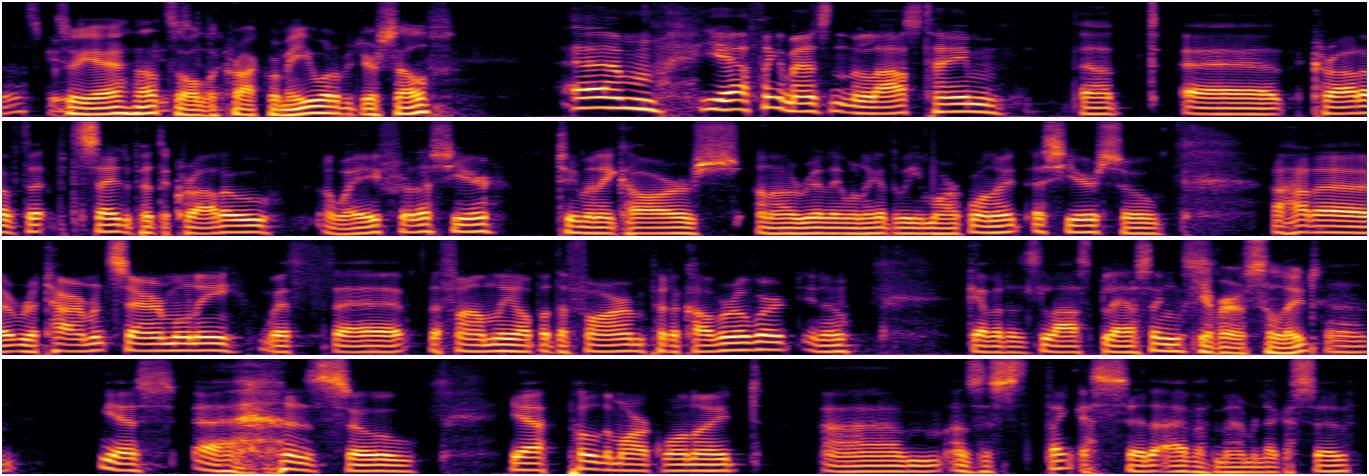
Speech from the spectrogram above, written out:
That's good. So yeah, that's all the crack with me. What about yourself? Um, yeah, I think I mentioned the last time that uh, Corrado th- decided to put the Corrado away for this year. Too many cars, and I really want to get the wee Mark One out this year. So I had a retirement ceremony with uh, the family up at the farm. Put a cover over it, you know, give it its last blessings. Give her a salute. Uh, yes. Uh, so, yeah, pulled the Mark One out. Um, as I think I said, I have a memory like a sieve.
